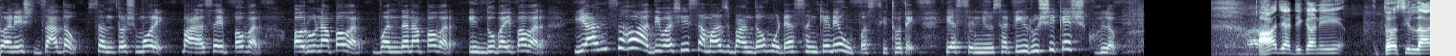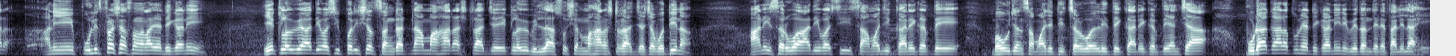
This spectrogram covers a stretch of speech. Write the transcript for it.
गणेश जाधव संतोष मोरे बाळासाहेब पवार अरुणा पवार वंदना पवार इंदुबाई पवार यांसह आदिवासी समाज बांधव मोठ्या संख्येने उपस्थित होते. एस एन न्यूजसाठी ऋषिकेश घोलप. आज या ठिकाणी तहसीलदार आणि पोलीस प्रशासनाला या ठिकाणी एकलव्य आदिवासी परिषद संघटना महाराष्ट्र राज्य एकलव्य भिल्ला असोसिएशन महाराष्ट्र राज्याच्या वतीनं आणि सर्व आदिवासी सामाजिक कार्यकर्ते बहुजन समाजातील चळवळीतील कार्यकर्ते यांच्या पुढाकारातून या ठिकाणी निवेदन देण्यात आलेलं आहे.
